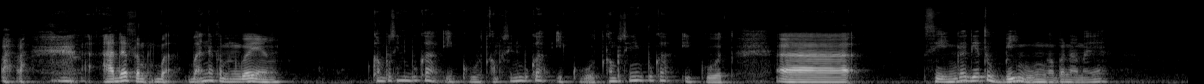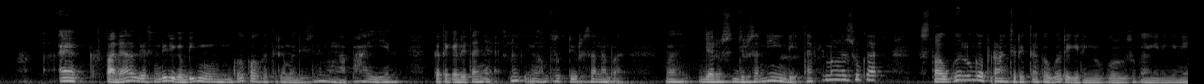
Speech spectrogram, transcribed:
ada tem banyak temen gue yang kampus ini buka ikut. Kampus ini buka ikut. Kampus ini buka ikut. Uh, sehingga dia tuh bingung apa namanya. Eh padahal dia sendiri juga bingung gue kalau keterima di sini mau ngapain? Ketika ditanya lu masuk jurusan apa jurusan jurusan ini tapi emang lu suka. Setahu gue lu gak pernah cerita ke gue deh gini gue suka gini gini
